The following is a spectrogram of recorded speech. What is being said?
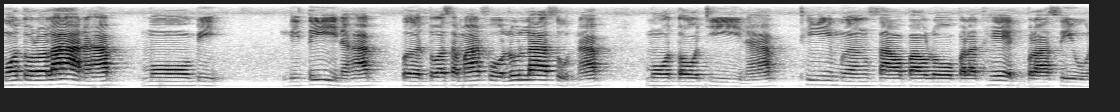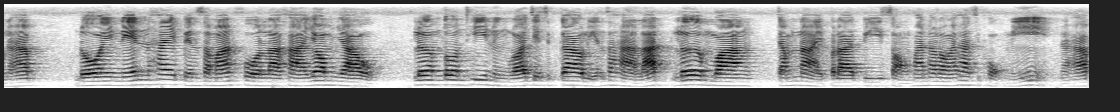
Motorola นะครับ Mobility นะครับ เปิดตัวสมาร์ทโฟนรุ่นล่าสุดนะครับ Moto G นะครับ ที่เมืองเซาเปาโลประเทศบราซิลนะครับ โดยเน้นให้เป็นสมาร์ทโฟนราคาย่อมเยา เริ่มต้นที่ 179 เหรียญสหรัฐ เริ่มวางจำหน่ายปลายปี 2556 นี้นะครับ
